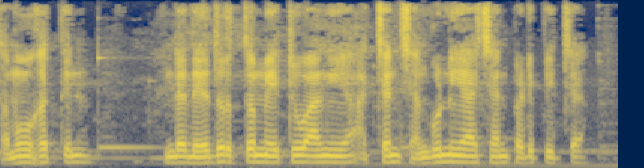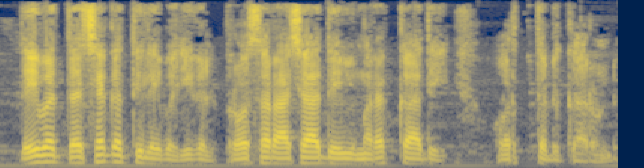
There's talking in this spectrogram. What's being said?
സമൂഹത്തിന്റെ നേതൃത്വം ഏറ്റുവാങ്ങിയ അച്ഛൻ ശങ്കുണ്ണിയാശാൻ പഠിപ്പിച്ച ദൈവദശകത്തിലെ വരികൾ പ്രൊഫസർ ആശാദേവി മറക്കാതെ ഓർത്തെടുക്കാറുണ്ട്.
